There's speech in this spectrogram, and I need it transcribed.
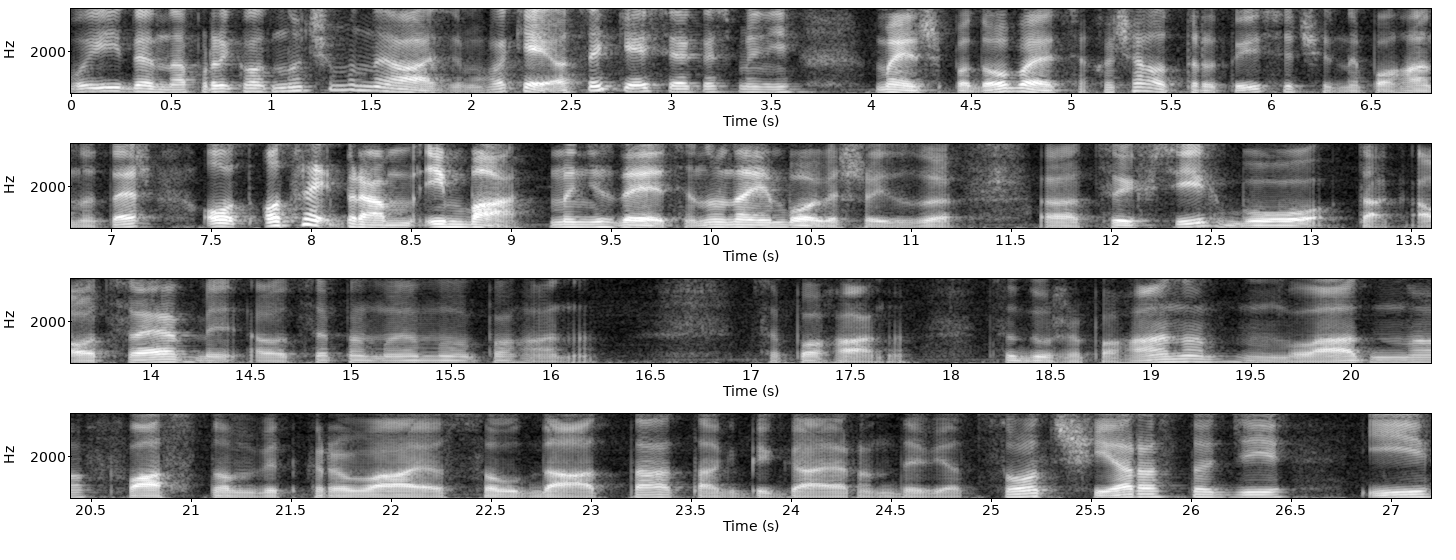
вийде, наприклад, ну чому не Азімов? Окей, оцей кейс якось мені менш подобається. Хоча от 3000 непогано теж. От оцей прям імба, мені здається, ну найімбовіший з е, цих всіх, бо так, а оце, оце, по-моєму, погано. Це погано. Це дуже погано. Ладно, фастом відкриваю солдата. Так, Iron 900. Ще раз тоді. І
